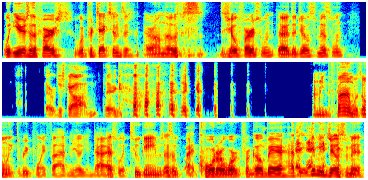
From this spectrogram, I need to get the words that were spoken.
What years are the first? What protections are on those? The Joe first one, or the Joe Smith one? They're just gone. They're gone. They're gone. I mean, the fine was only three point five million dollars. That's what two games. That's a, a quarter of work for Gobert. I think. Give me Joe Smith.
